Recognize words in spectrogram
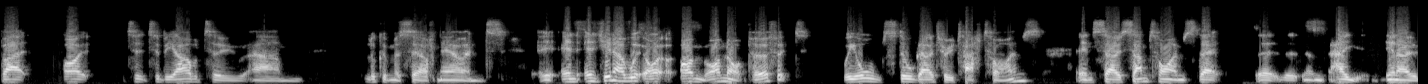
But I, to, to be able to um, look at myself now and and, and you know, I, I'm I'm not perfect. We all still go through tough times, and so sometimes that the, the um, hey, you know,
